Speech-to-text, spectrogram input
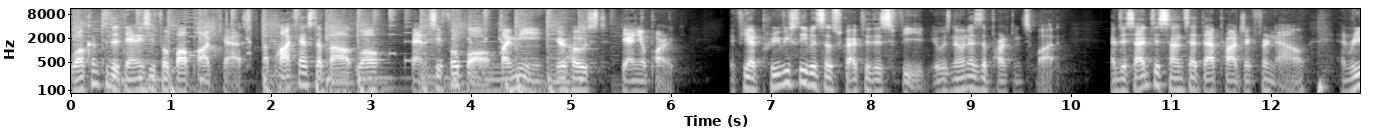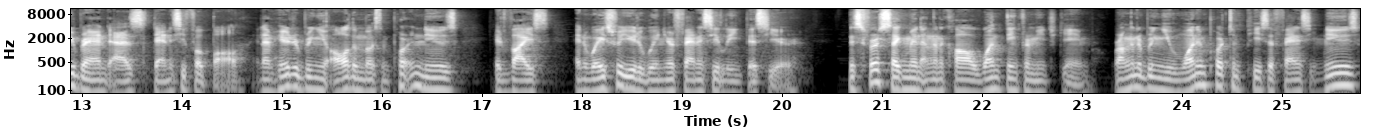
Welcome to the Fantasy Football Podcast, a podcast about, well, fantasy football by me, your host, Daniel Park. If you had previously been subscribed to this feed, it was known as the parking spot. I've decided to sunset that project for now and rebrand as Fantasy Football, and I'm here to bring you all the most important news, advice, and ways for you to win your fantasy league this year. This first segment I'm going to call One Thing from Each Game, where I'm going to bring you one important piece of fantasy news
